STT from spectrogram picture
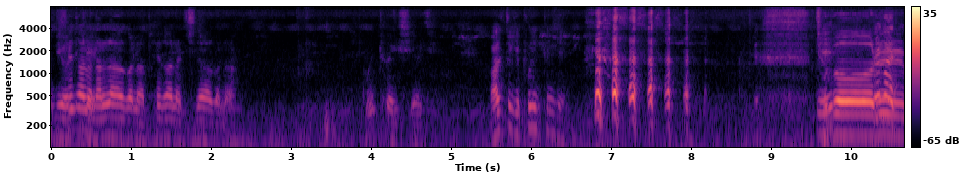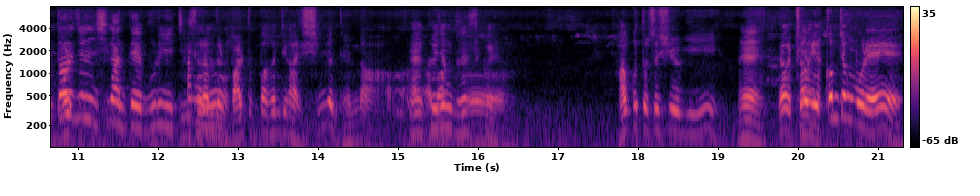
이제 새가 하나 어떻게 날아가거나 배가 하나 지나가거나 포인트가 있어야지. 말뚝이 포인트인데. 이 저거 를 해가 뭘- 떨어질 시간대 물이 이 사람들 차고요. 말뚝박 한 지가 한 10년 됐나? 네, 그 아마, 정도 됐을 거예요. 아무것도 없어 시 여기. 네. 야 저기 껌정모래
